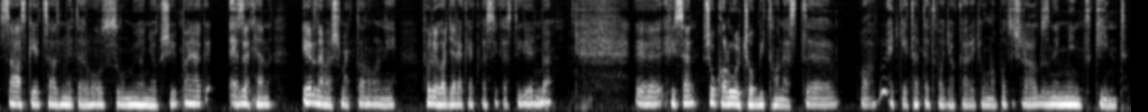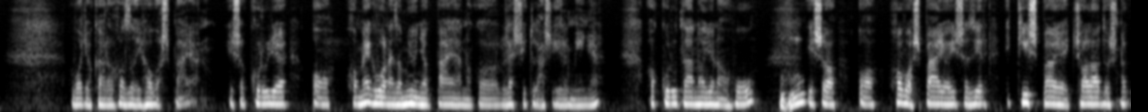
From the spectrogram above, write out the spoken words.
100-200 méter hosszú műanyag sípályák, ezeken érdemes megtanulni, főleg a gyerekek veszik ezt igénybe, hiszen sokkal olcsóbb itthon ezt egy-két hetet, vagy akár egy hónapot is rááldozni, mint kint, vagy akár a hazai havas pályán. És akkor ugye, a, ha megvan ez a műanyag pályának a lesiklás élménye, akkor utána jön a hó, uh-huh. és a, a havas pálya is azért egy kis pálya, egy családosnak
